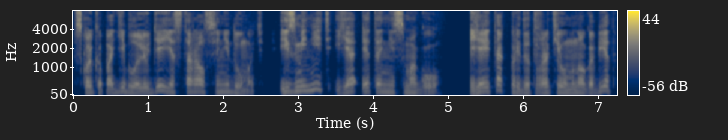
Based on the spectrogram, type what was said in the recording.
сколько погибло людей, я старался не думать. Изменить я это не смогу. Я и так предотвратил много бед,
